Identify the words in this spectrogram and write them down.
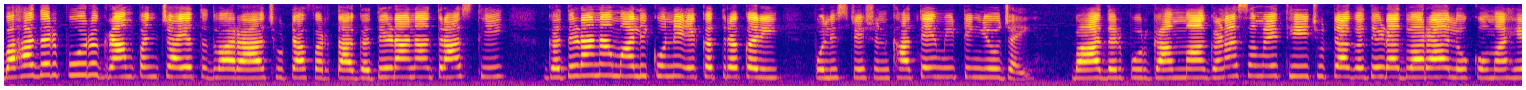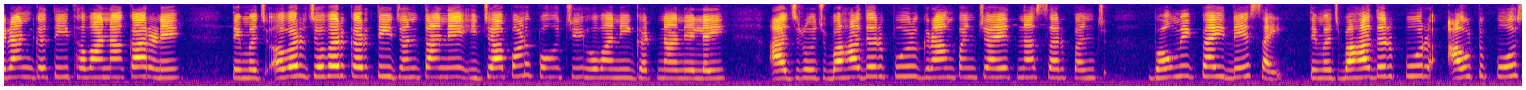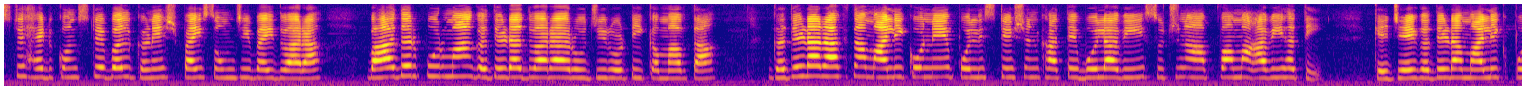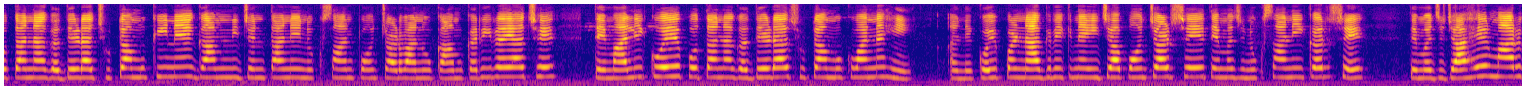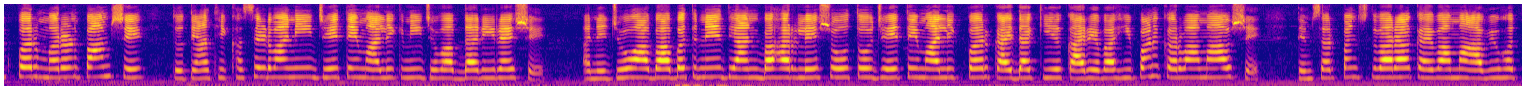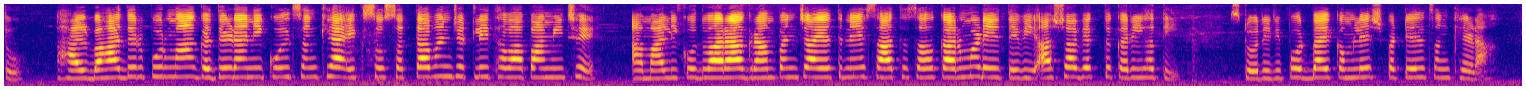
બહાદરપુર ગ્રામ પંચાયત દ્વારા છૂટા ફરતા ગધેડાના ત્રાસથી ગધેડાના માલિકોને એકત્ર કરી પોલીસ સ્ટેશન ખાતે મીટિંગ યોજાઈ. બહાદરપુર ગામમાં ઘણા સમયથી છૂટા ગધેડા દ્વારા લોકોમાં હેરાનગતિ થવાના કારણે તેમજ અવર જવર કરતી જનતાને ઈજા પણ પહોંચી હોવાની ઘટનાને લઈ આજરોજ બહાદરપુર ગ્રામ પંચાયતના સરપંચ ભૌમિકભાઈ દેસાઈ તેમજ Bahadarpur outpost head constable Ganeshbhai Somjibhai દ્વારા બહાદરપુરમાં ગધેડા દ્વારા રોજીરોટી કમાવતા ગધેડા રાખતા માલિકોને પોલીસ સ્ટેશન ખાતે બોલાવી સૂચના આપવામાં આવી હતી કે જે ગધેડા માલિક પોતાના ગધેડા છૂટા મૂકીને ગામની જનતાને નુકસાન પહોંચાડવાનું કામ કરી રહ્યા છે, તે માલિકોએ પોતાના ગધેડા છૂટા મૂકવા નહીં અને કોઈ પણ નાગરિકને ઈજા પહોંચાડશે, તેમજ નુકસાની કરશે, તેમજ જાહેર માર્ગ પર મરણ પામશે, તો ત્યાંથી ખસેડવાની જે તે માલિકની જવાબદારી રહેશે. અને જો આ બાબતને ધ્યાન બહાર લેશો, તો જે તે માલિક પર કાયદાકીય કાર્યવાહી પણ કરવામાં આવશે, તેમ સરપંચ દ્વારા કહેવામાં આવ્યું હતું. હાલ બહાદરપુરમાં ગધેડાની કુલ સંખ્યા એકસો સત્તાવન જેટલી થવા પામી છે. આ માલિકો દ્વારા ગ્રામ પંચાયતને સાથ સહકાર મળે તેવી આશા વ્યક્ત કરી હતી. Story report by Kamlesh Patel Sankheda.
